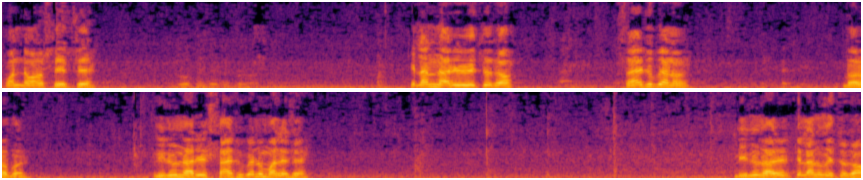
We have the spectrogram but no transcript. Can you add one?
કોણ તમારો શેઠ છે. કેટલાનું નારિયેળ વેચો છો? સાઠ રૂપિયાનો? બરોબર. લીલું નારિયેળ સાઠ રૂપિયાનું મળે છે. લીલું નારિયેળ કેટલાનું વેચો છો?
